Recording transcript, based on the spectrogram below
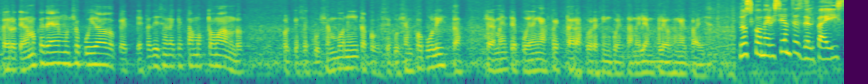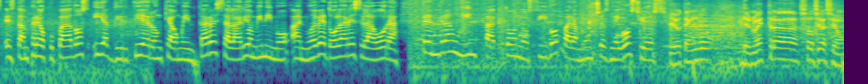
Pero tenemos que tener mucho cuidado que estas decisiones que estamos tomando porque se escuchan bonitas, porque se escuchan populistas, realmente pueden afectar a sobre 50 mil empleos en el país. Los comerciantes del país están preocupados y advirtieron que aumentar el salario mínimo a 9 dólares la hora tendrá un impacto nocivo para muchos negocios. Yo tengo de nuestra asociación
